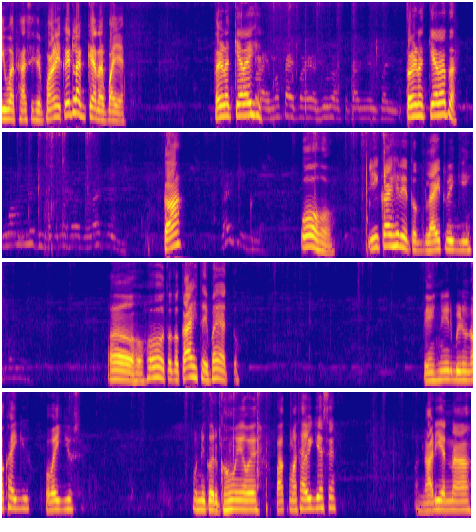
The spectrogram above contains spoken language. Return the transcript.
એ વાત હાસી છે. પાણી કેટલાક ક્યારે પાયા? ત્રણ ક્યારે આવી છે? ત્રણ ક્યારે હતા? કા? ઓહો, ઈ કાંઈ રે તો લાઈટ વી ગઈ. ઓહો હો, તો તો કાંઈ થાય ભાઈ આજ તો. ભેંસની બીડું નખાઈ ગયું, પવાઈ ગયું છે. ઉની કર ઘઉં એ હવે પાકમાં આવી ગયા છે. નાળિયેરના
